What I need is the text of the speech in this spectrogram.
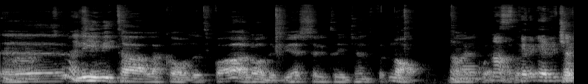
eh, Ah, sì. limita la cosa, tipo, ah no, devi essere intelligente. per-" No, non No, è eh, questo. no, è non ricercato.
